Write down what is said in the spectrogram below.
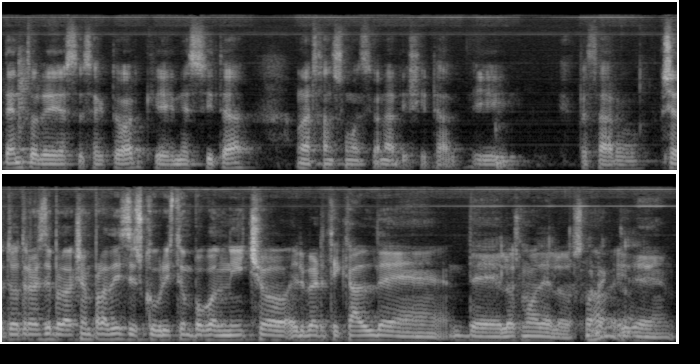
dentro de este sector que necesita una transformación a digital. Y empezar. O sea, tú a través de Production Paradise descubriste un poco el nicho, el vertical de, de los modelos, ¿no? Y de...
